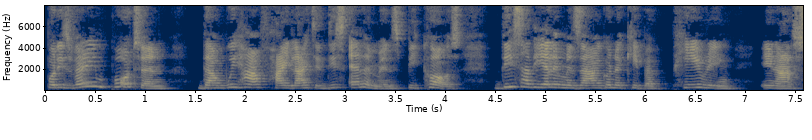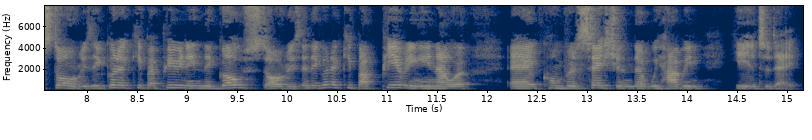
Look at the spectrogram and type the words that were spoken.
But it's very important that we have highlighted these elements because these are the elements that are going to keep appearing in our stories. They're going to keep appearing in the ghost stories and they're going to keep appearing in our uh, conversation that we're having here today.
